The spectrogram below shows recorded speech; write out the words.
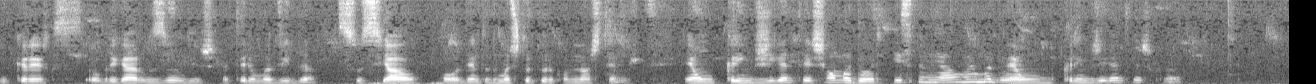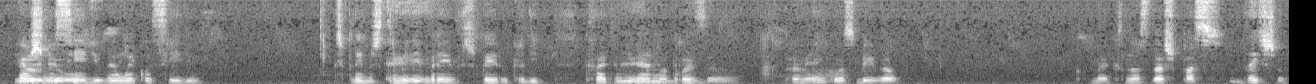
e querer obrigar os índios a ter uma vida social ou dentro de uma estrutura como nós temos, é um crime gigantesco. É uma dor. Isso na minha alma é uma dor. É um crime gigantesco, não é? É um genocídio, eu... é um ecocídio. Esperemos que termine é... em breve, espero, acredito que vai terminar é uma em breve. coisa, para mim, é inconcebível. Como é que não se dá espaço? Deixa-os.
